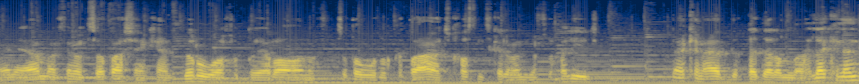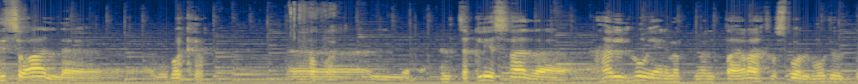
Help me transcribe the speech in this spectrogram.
يعني عام 2019 يعني كانت ذروة في الطيران وفي تطور القطاعات وخاصة نتكلم عندنا في الخليج لكن عاد قدر الله، لكن عندي سؤال آه، أبو بكر آه التقليص هذا هل هو يعني من الطائرات الأسطول الموجود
